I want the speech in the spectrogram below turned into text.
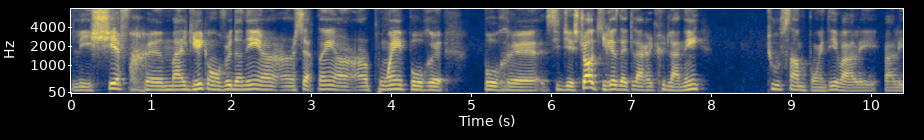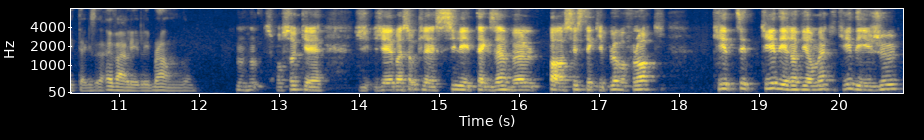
les chiffres, malgré qu'on veut donner un, certain un, point pour, pour CJ Stroud, qui risque d'être la recrue de l'année, tout semble pointer vers les, vers les, vers les, Browns. Mm-hmm. C'est pour ça que j'ai l'impression que si les Texans veulent passer cette équipe-là, il va falloir créent, des revirements, qu'ils créent des jeux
